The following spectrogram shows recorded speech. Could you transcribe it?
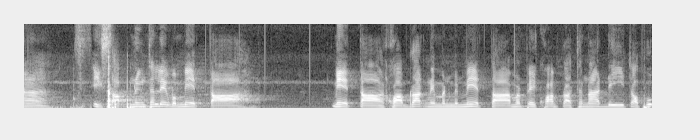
อ่าอีกศัพท์หนึ่งท่านเรียกว่าเมตตา เมตตาความรักเนี่ยมันเป็นเมตตา มันเป็นความปรารถนาดีต่อผู้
